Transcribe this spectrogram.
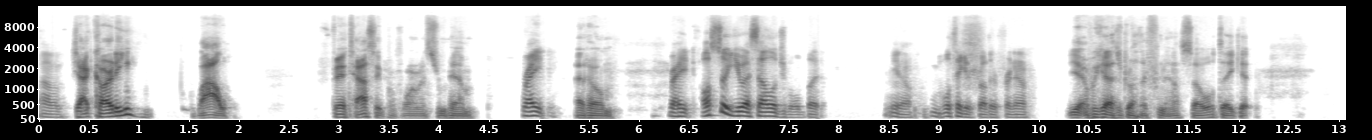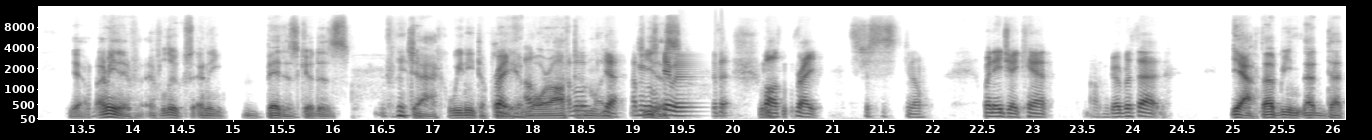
Um, Jack Carty, wow. Fantastic performance from him right. at home. Right. Also US eligible, but you know, we'll take his brother for now. Yeah, we got his brother for now, so we'll take it. Yeah, I mean, if, if Luke's any bit as good as Jack, we need to play Right, him I'll- more I'm often. like, yeah, I'm Jesus. okay with it. Well, right. It's just you know, when AJ can't, I'm good with that. yeah, that'd be that that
